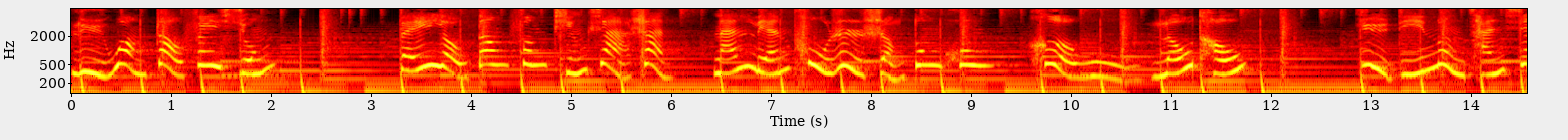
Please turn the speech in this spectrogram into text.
吕望赵飞熊。北有当风亭下扇，南连瀑日省东烘。鹤舞楼头，玉笛弄残仙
